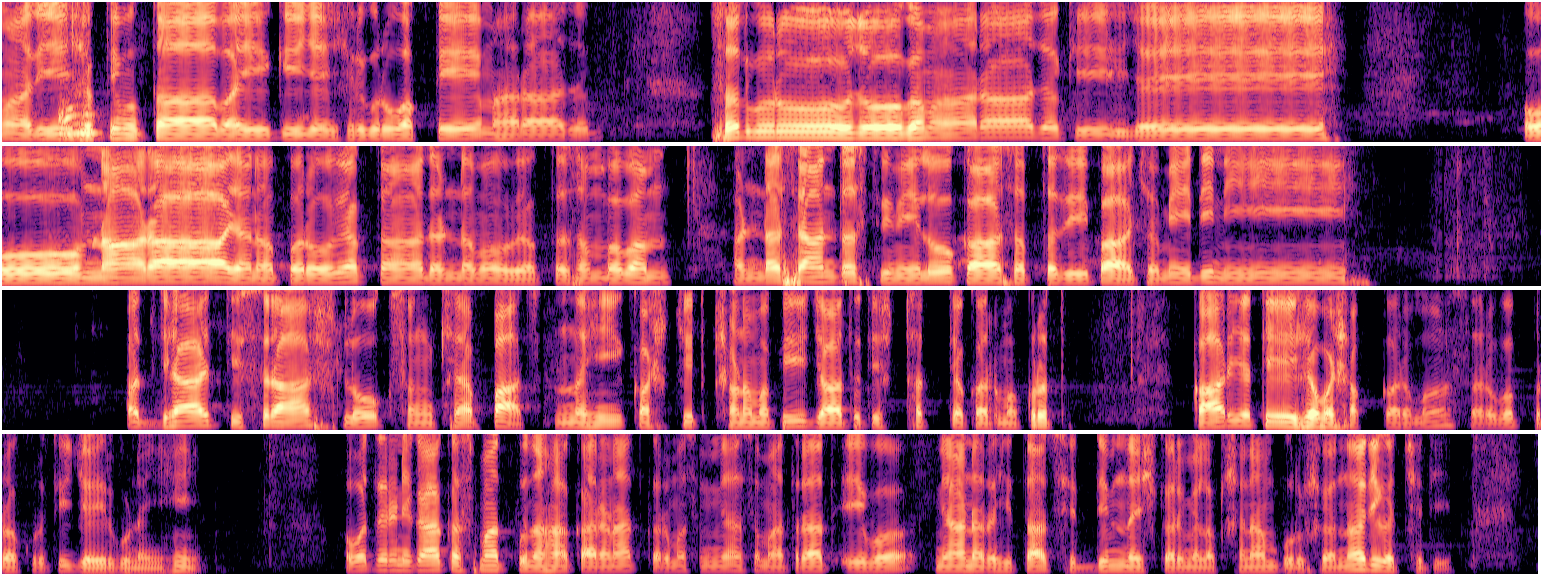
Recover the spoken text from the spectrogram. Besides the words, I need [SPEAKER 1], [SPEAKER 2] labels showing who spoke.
[SPEAKER 1] आदि शक्ती मुक्ताबाई की जय श्री गुरु वक्ते महाराज। सद्गुरु जोग महाराज की जय। ओम नारायण परो व्यक्ता दंडम व्यक्त संभवम अंडस्यांतस्त्विमे लोका सप्तद्वीपा च मेदिनी अध्याय तिसरा श्लोक संख्या पाच. नहि कश्चित क्षणमपि जातु तिष्ठत्य कर्मकृत कार्यते ह्यवशः कर्म सर्व प्रकृती जैर्गुणैः। अवतरणिका कस्मात् पुनः कारणात् कर्मसंन्यास मात्रात एव ज्ञानरहितात् सिद्धिं नैष्कर्म्य लक्षणां पुरुष न अधिगच्छति।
